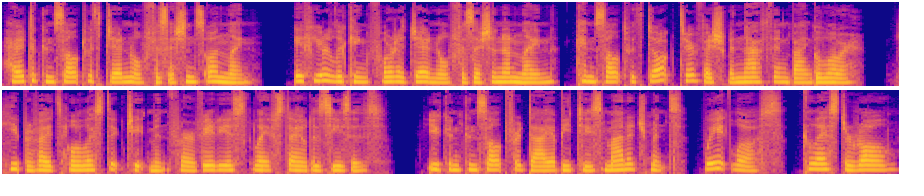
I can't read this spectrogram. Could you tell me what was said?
How to consult with general physicians online. If you're looking for a general physician online, consult with Dr. Vishwanath in Bangalore. He provides holistic treatment for various lifestyle diseases. You can consult for diabetes management, weight loss, cholesterol,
